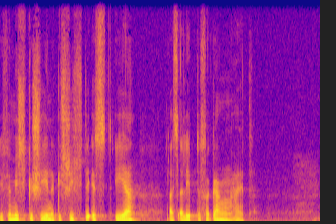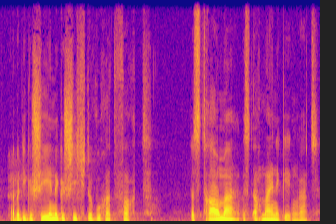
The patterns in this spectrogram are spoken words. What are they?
die für mich geschehene Geschichte ist eher als erlebte Vergangenheit. Aber die geschehene Geschichte wuchert fort. Das Trauma ist auch meine Gegenwart.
